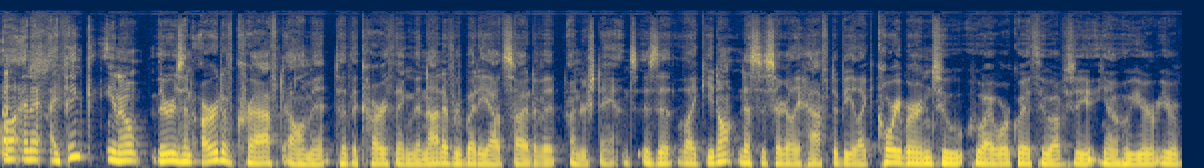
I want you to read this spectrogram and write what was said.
Well, and I, I, think, you know, there is an art of craft element to the car thing that not everybody outside of it understands. Is that like you don't necessarily have to be like Corey Burns, who who I work with, who obviously, you know, who you're you're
